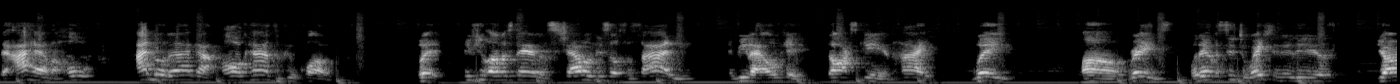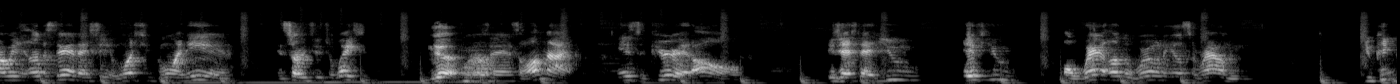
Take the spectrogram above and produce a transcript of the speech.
that I have a whole I know that I got all kinds of good qualities. But if you understand the shallowness of society and be like, okay, dark skin, height, weight, um, race, whatever situation it is, you already understand that shit once you're going in in certain situations. Yeah. You know what I'm saying? So I'm not insecure at all. It's just that you, if you aware of the world and your surroundings, you pick You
